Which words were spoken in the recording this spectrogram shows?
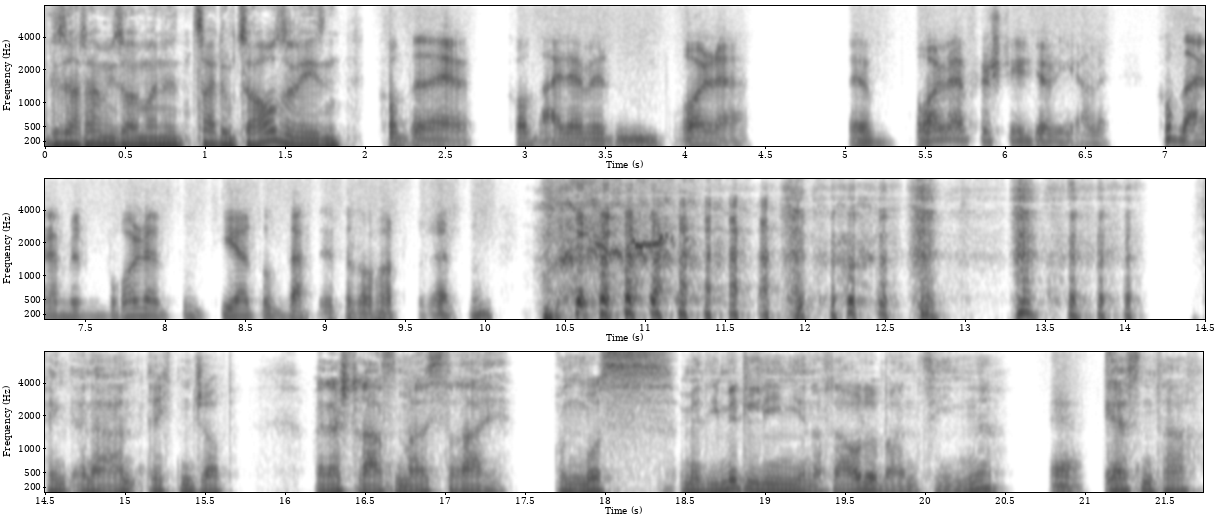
gesagt haben, ich soll meine Zeitung zu Hause lesen. Kommt, äh, kommt einer mit einem Broller. Der Broller versteht ja nicht alle. Kommt einer mit einem Broller zum Tierarzt und sagt, ist er doch was zu retten? fängt einer an, kriegt einen Job bei der Straßenmeisterei und muss immer die Mittellinien auf der Autobahn ziehen. Ne? Ja. Ersten Tag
